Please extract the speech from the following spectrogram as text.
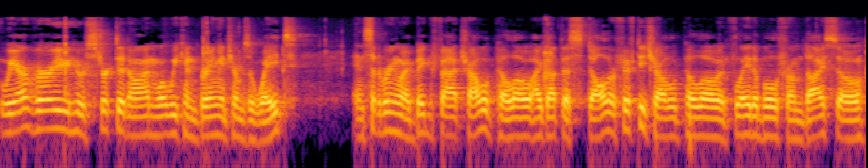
we are very restricted on what we can bring in terms of weight, instead of bringing my big fat travel pillow, I got this $1.50 travel pillow inflatable from Daiso.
